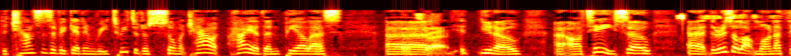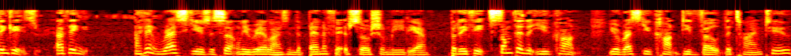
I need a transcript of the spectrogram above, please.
the chances of it getting retweeted are so much how- higher than PLS. Uh, right. You know, uh, RT. So uh, there is a lot more, and I think it's. I think. I think rescues are certainly realizing the benefit of social media. But if it's something that you can't, your rescue can't devote the time to,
